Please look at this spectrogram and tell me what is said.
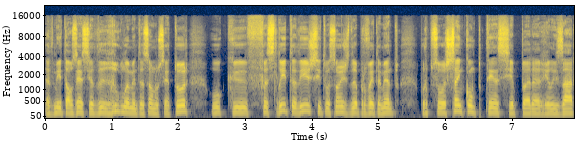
admite a ausência de regulamentação no setor, o que facilita, diz, situações de aproveitamento por pessoas sem competência para realizar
